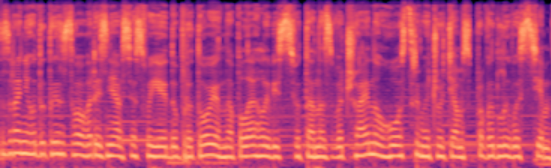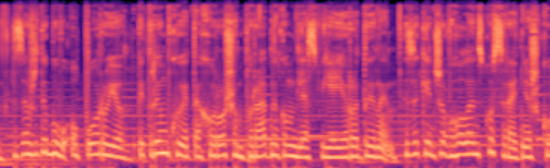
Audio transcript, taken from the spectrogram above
З раннього дитинства вирізнявся своєю добротою, наполегливістю та надзвичайно гострим відчуттям справедливості. Завжди був опорою, підтримкою та хорошим порадником для своєї родини. Закінчив голландську середню школу.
